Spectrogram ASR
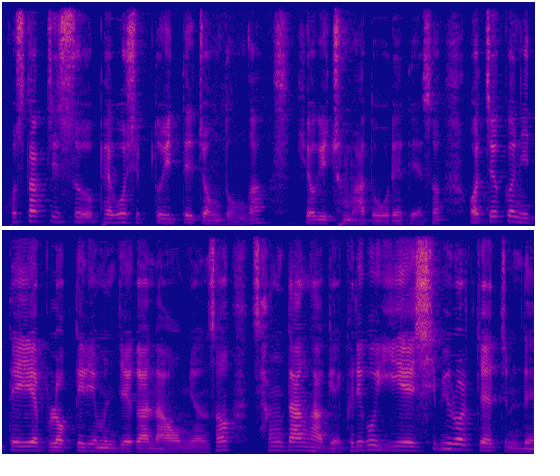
코스닥 지수 150도 이때 정도인가 기억이 좀 아도 오래돼서 어쨌건 이때의 블록들이 문제가 나오면서 상당하게 그리고 이에 11월째쯤 되면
